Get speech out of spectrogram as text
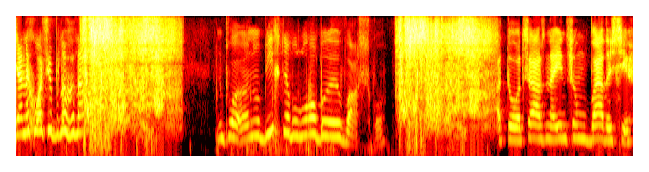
Я не хочу програвати. Ну, Ну, бігти було б важко. А то це на іншому березі.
